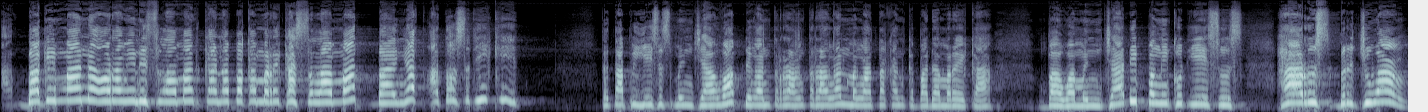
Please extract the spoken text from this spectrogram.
Bagaimana orang ini selamatkan? Apakah mereka selamat banyak atau sedikit? Tetapi Yesus menjawab dengan terang-terangan mengatakan kepada mereka bahwa menjadi pengikut Yesus harus berjuang.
